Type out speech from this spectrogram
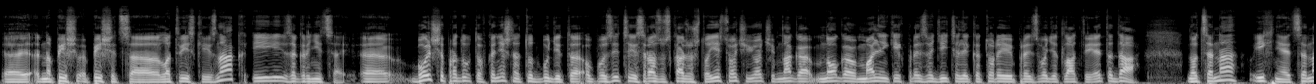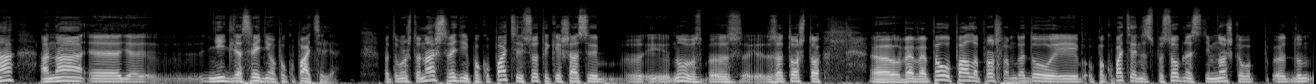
Э, напиш, пишется латвийский знак и за границей. Э, больше продуктов, конечно, тут будет оппозиция и сразу скажут, что есть очень-очень много, много маленьких производителей, которые производят Латвии. Это да. Но цена, ихняя цена, она э, не для среднего покупателя. Потому что наш средний покупатель все-таки сейчас ну, за то, что э, ВВП упало в прошлом году, и покупательная способность немножко э, ну,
